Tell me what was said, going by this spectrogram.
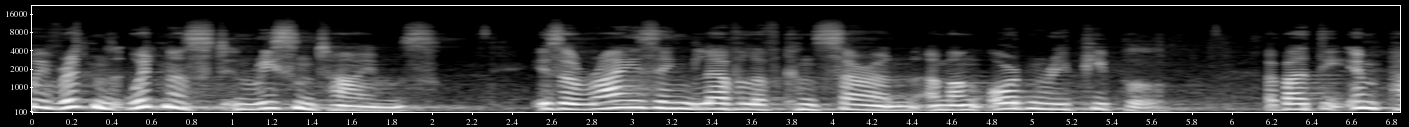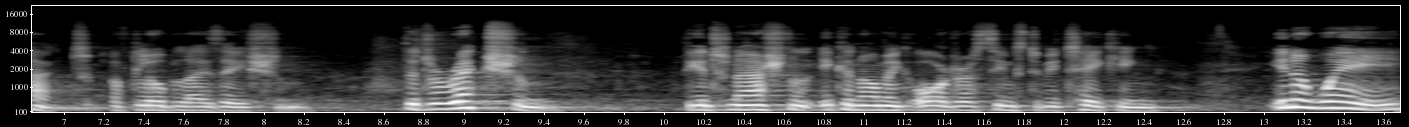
we've written, witnessed in recent times is a rising level of concern among ordinary people about the impact of globalization, the direction the international economic order seems to be taking. In a way,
